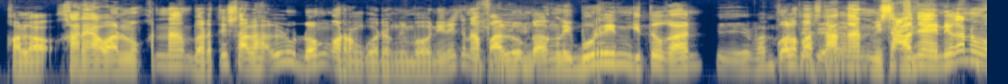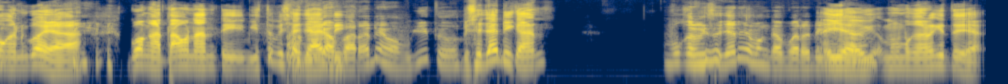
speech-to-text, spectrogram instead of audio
Kalau karyawan lu kena berarti salah lu dong. Orang gua udah ngimbauan ini kenapa lu nggak ngeliburin? Gitu kan. Iya, bang. gua lepas tangan. Misalnya ini kan omongan gua ya. Gua nggak tahu nanti. Itu bisa jadi. Gambarannya emang begitu. bisa jadi kan? Bukan bisa jadi emang gambarannya iya gitu. emang benar gitu ya.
